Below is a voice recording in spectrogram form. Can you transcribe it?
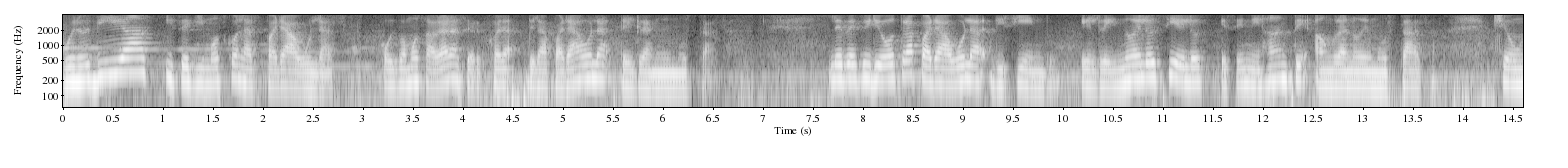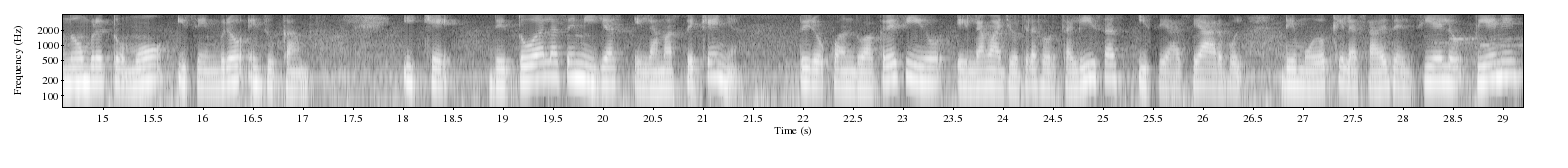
Buenos días y seguimos con las parábolas. Hoy vamos a hablar acerca de la parábola del grano de mostaza. Le refirió otra parábola diciendo, el reino de los cielos es semejante a un grano de mostaza que un hombre tomó y sembró en su campo, y que de todas las semillas es la más pequeña, pero cuando ha crecido es la mayor de las hortalizas y se hace árbol, de modo que las aves del cielo vienen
